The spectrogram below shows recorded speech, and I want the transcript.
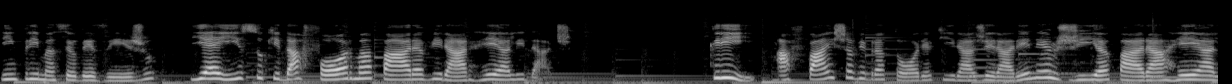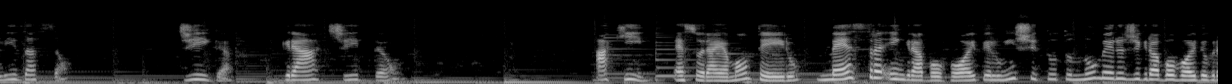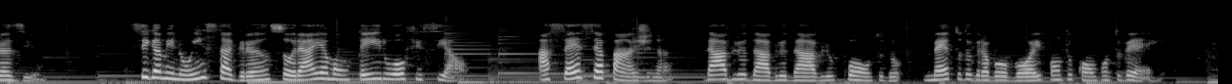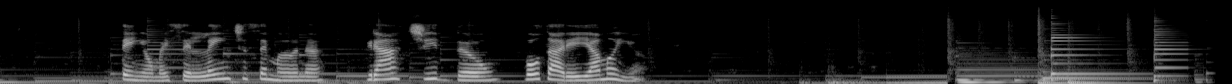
Imprima seu desejo e é isso que dá forma para virar realidade. Crie a faixa vibratória que irá gerar energia para a realização. Diga gratidão. Aqui é Soraya Monteiro, mestra em Grabovoi pelo Instituto Números de Grabovoi do Brasil. Siga-me no Instagram Soraya Monteiro Oficial. Acesse a página www.metodograbovoi.com.br. Tenha uma excelente semana. Gratidão. Voltarei amanhã.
